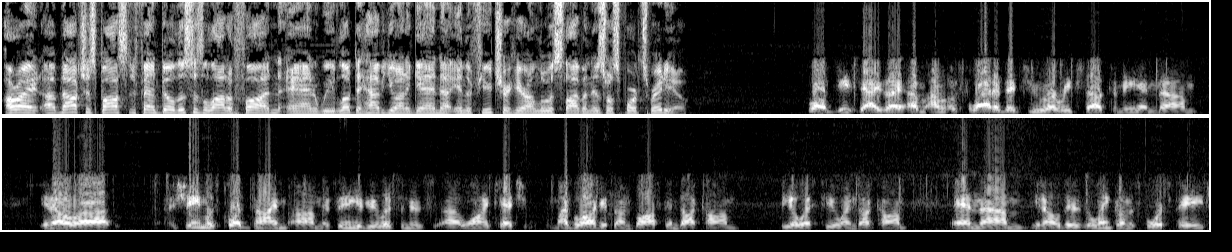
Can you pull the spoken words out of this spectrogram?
All right, obnoxious Boston fan Bill, this was a lot of fun, and we'd love to have you on again uh, in the future here on Louis Live on Israel Sports Radio. Well, geez, guys, I, I'm, I was flattered that you uh, reached out to me, and um, you know, uh, shameless plug time. Um, if any of your listeners uh, want to catch my blog, it's on boston.com, b-o-s-t-o-n dot com, and um, you know, there's a link on the sports page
